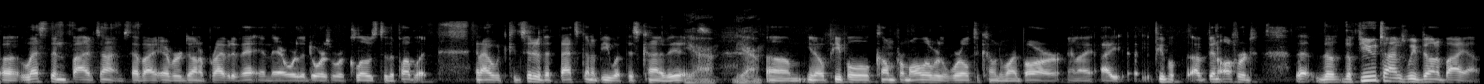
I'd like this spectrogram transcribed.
uh, less than five times have I ever done a private event in there where the doors were closed to the public. And I would consider that that's going to be what this kind of is. Yeah. Yeah. Um, you know, people come from all over the world to come to my bar. And I, I people, I've been offered the, the, the few times we've done a buyout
